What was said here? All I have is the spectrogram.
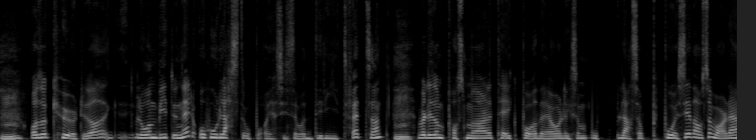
Mm. Og så hørte du da lå en bit under, og hun leste opp. Og jeg syns det var dritfett. sant? Mm. Veldig sånn postmoderne take på det å liksom opp, lese opp poesi. Da. Og så var det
